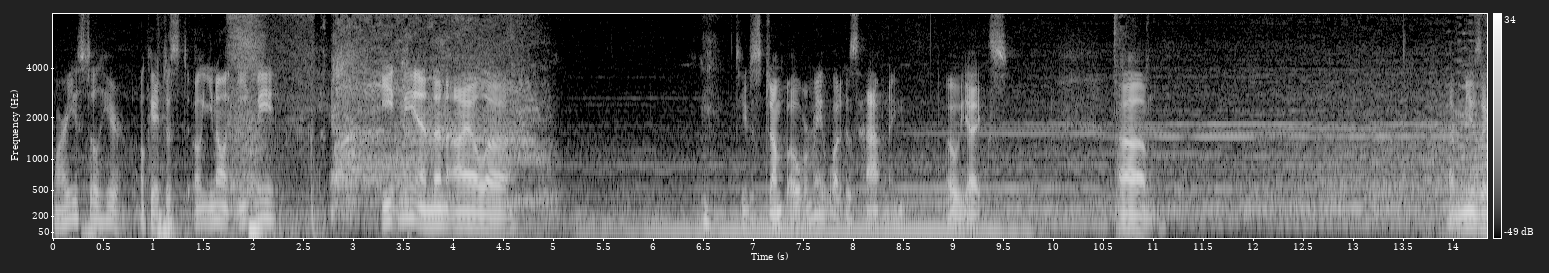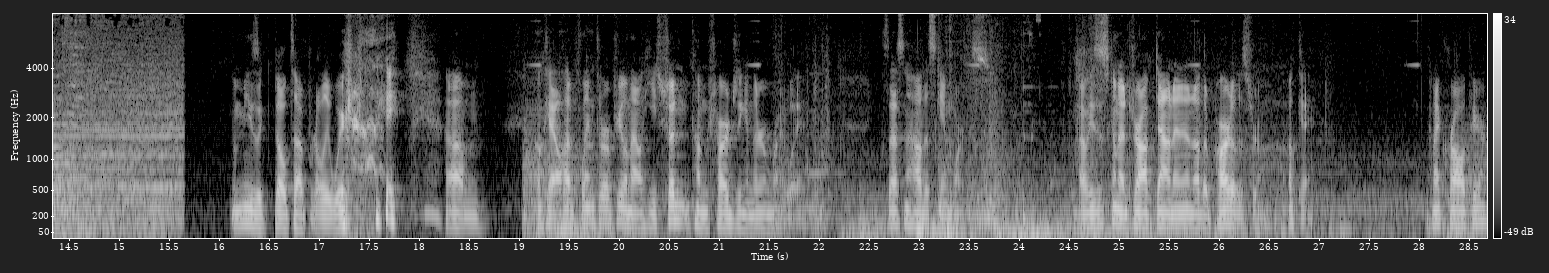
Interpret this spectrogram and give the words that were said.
Why are you still here? Okay, just oh, you know what? Eat me, eat me, and then I'll. uh... Do you just jump over me? What is happening? Oh yikes! Um, that music. The music built up really weirdly. um, okay, I'll have flamethrower fuel now. He shouldn't come charging in the room right away, because that's not how this game works. Oh, he's just gonna drop down in another part of this room. Okay. Can I crawl up here?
